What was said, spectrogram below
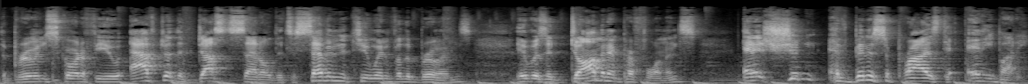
The Bruins scored a few. After the dust settled, it's a 7 to 2 win for the Bruins. It was a dominant performance, and it shouldn't have been a surprise to anybody.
